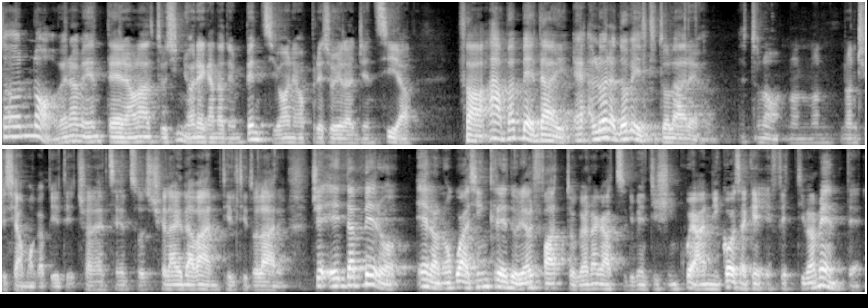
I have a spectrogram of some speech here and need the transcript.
No veramente era un altro signore che è andato in pensione ho preso io l'agenzia fa ah vabbè dai eh, allora dov'è il titolare? Detto no, non, non, non, ci siamo capiti, cioè nel senso ce l'hai davanti il titolare. Cioè, e davvero erano quasi increduli al fatto che un ragazzo di 25 anni, cosa che effettivamente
